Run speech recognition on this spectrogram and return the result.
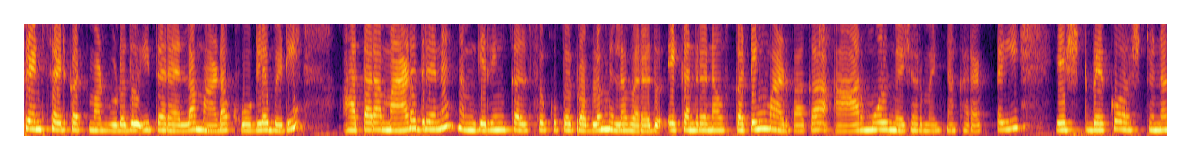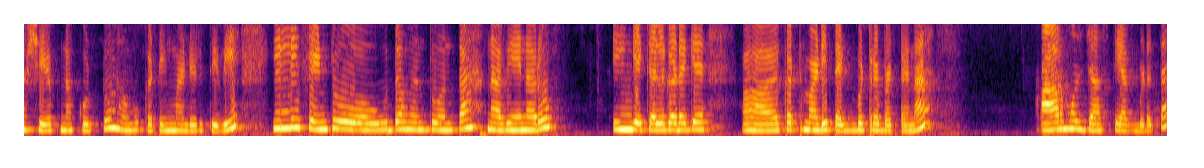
ಫ್ರಂಟ್ ಸೈಡ್ ಕಟ್ ಮಾಡಿಬಿಡೋದು ಈ ಥರ ಎಲ್ಲ ಮಾಡೋಕ್ಕೆ ಹೋಗಲೇಬೇಡಿ. ಆ ಥರ ಮಾಡಿದ್ರೇ ನಮಗೆ ರಿಂಕಲ್ಸು ಕುಪ್ಪೆ ಪ್ರಾಬ್ಲಮ್ ಎಲ್ಲ ಬರೋದು. ಏಕೆಂದರೆ ನಾವು ಕಟಿಂಗ್ ಮಾಡುವಾಗ ಆರ್ಮೋಲ್ ಮೆಷರ್ಮೆಂಟ್ನ ಕರೆಕ್ಟಾಗಿ ಎಷ್ಟು ಬೇಕೋ ಅಷ್ಟನ್ನು ಶೇಪ್ನ ಕೊಟ್ಟು ನಾವು ಕಟಿಂಗ್ ಮಾಡಿರ್ತೀವಿ. ಇಲ್ಲಿ ಫ್ರೆಂಟು ಉದ್ದ ಬಂತು ಅಂತ ನಾವೇನಾರು ಹಿಂಗೆ ಕೆಳಗಡೆಗೆ ಕಟ್ ಮಾಡಿ ತೆಗ್ಬಿಟ್ರೆ ಬಟ್ಟೆನ ಆರ್ಮೋಲ್ ಜಾಸ್ತಿ ಆಗಿಬಿಡುತ್ತೆ.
